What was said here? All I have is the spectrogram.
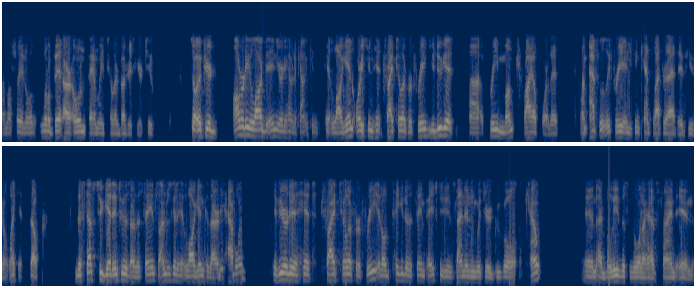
um, I'll show you in a little bit our own family Tiller budget here too. So if you're already logged in, you already have an account, you can hit log in or you can hit try Tiller for free. You do get uh, a free month trial for this, um, absolutely free, and you can cancel after that if you don't like it. So the steps to get into this are the same. So I'm just gonna hit log in because I already have one. If you were to hit try Tiller for free, it'll take you to the same page because you can sign in with your Google account. And I believe this is the one I have signed in.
